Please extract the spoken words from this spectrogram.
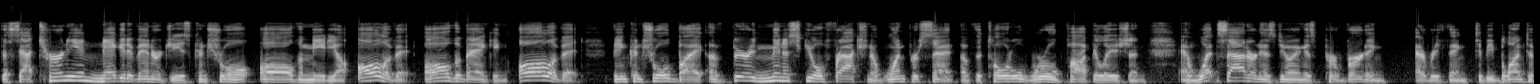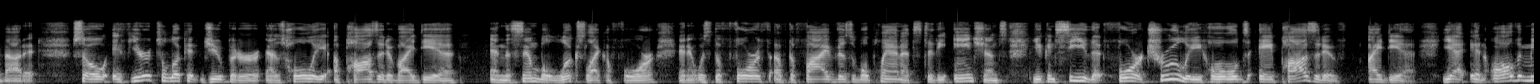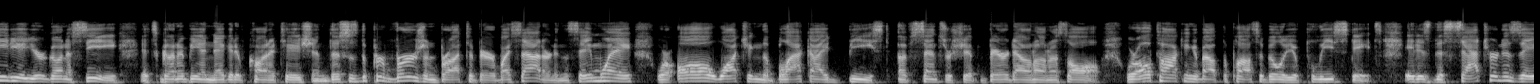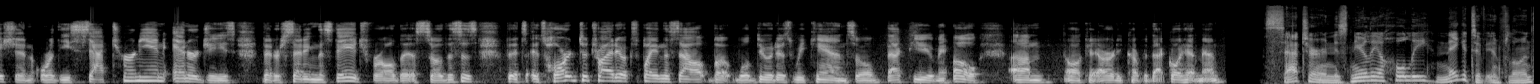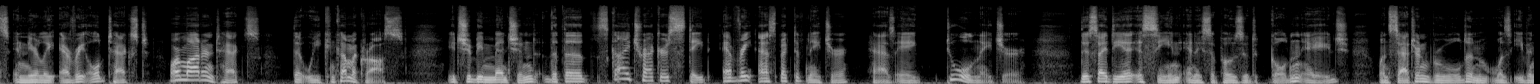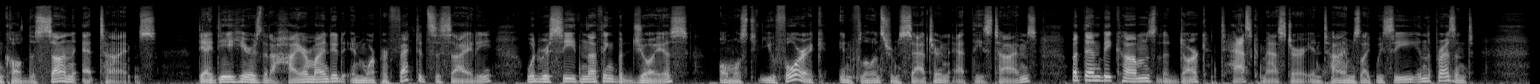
the saturnian negative energies control all the media all of it all the banking all of it being controlled by a very minuscule fraction of 1% of the total world population. And what saturn is doing is perverting everything, to be blunt about it. So if you're to look at Jupiter as wholly a positive idea, and the symbol looks like a four, and it was the fourth of the five visible planets to the ancients, you can see that four truly holds a positive idea. Yet in all the media you're going to see, it's going to be a negative connotation. This is the perversion brought to bear by Saturn. In the same way, we're all watching the black eyed beast of censorship bear down on us all. We're all talking about the possibility of police states. It is the Saturnization or the Saturnian energies that are setting the stage for all this. So this is it's it's hard to try to explain this out, but we'll do it as we can. So back to you, man. Oh, um, okay, I already covered that. Go ahead, man. Saturn is nearly a wholly negative influence in nearly every old text or modern text that we can come across. It should be mentioned that the sky trackers state every aspect of nature has a dual nature. This idea is seen in a supposed golden age when Saturn ruled and was even called the sun at times. The idea here is that a higher minded and more perfected society would receive nothing but joyous, almost euphoric influence from Saturn at these times, but then becomes the dark taskmaster in times like we see in the present.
